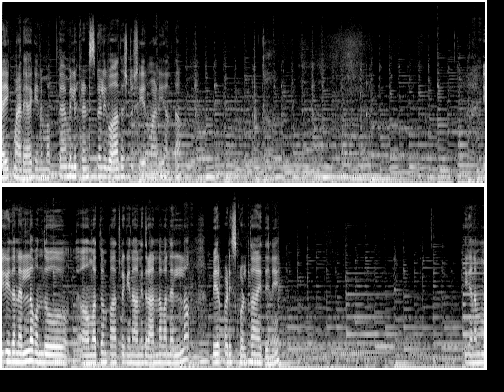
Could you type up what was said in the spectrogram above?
ಲೈಕ್ ಮಾಡಿ. ಹಾಗೆ ನಿಮ್ಮ ಫ್ಯಾಮಿಲಿ ಫ್ರೆಂಡ್ಸ್ಗಳಿಗೂ ಆದಷ್ಟು ಶೇರ್ ಮಾಡಿ ಅಂತ. ಈಗ ಇದನ್ನೆಲ್ಲ ಒಂದು ಮತ್ತೊಂದು ಪಾತ್ರೆಗೆ ನಾನು ಇದರ ಅನ್ನವನ್ನೆಲ್ಲ ಬೇರ್ಪಡಿಸ್ಕೊಳ್ತಾ ಇದ್ದೇನೆ. ಈಗ ನಮ್ಮ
